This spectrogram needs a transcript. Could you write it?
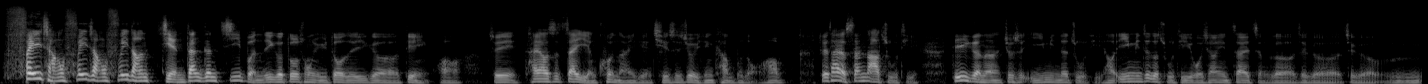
非常非常非常简单跟基本的一个多重宇宙的一个电影啊。所以他要是再演困难一点，其实就已经看不懂了哈。所以它有三大主题，第一个呢就是移民的主题。哈，移民这个主题，我相信在整个这个这个嗯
